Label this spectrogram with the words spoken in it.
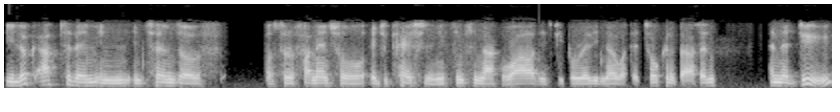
you look up to them in, in terms of, of sort of financial education, and you're thinking like, wow, these people really know what they're talking about, and and they do.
